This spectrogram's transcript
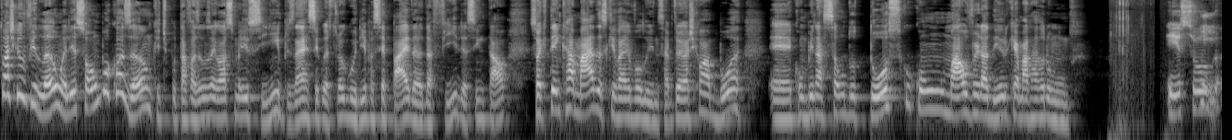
tu acha que o vilão ali é só um bocozão, que, tipo, tá fazendo uns negócios meio simples, né? Sequestrou a guria pra ser pai da, da filha, assim, tal. Só que tem camadas que vai evoluindo, sabe? Então eu acho que é uma boa é, combinação do tosco com o mal verdadeiro que é matar todo mundo. Isso,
